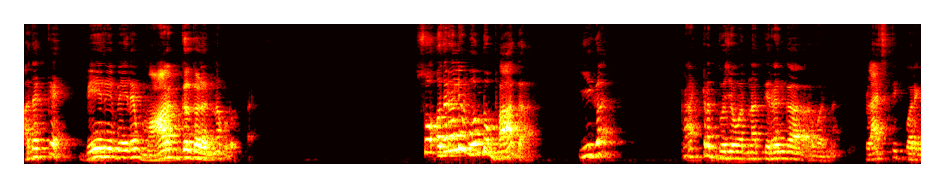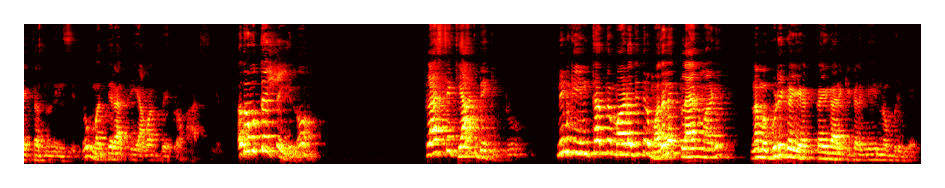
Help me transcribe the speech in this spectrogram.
ಅದಕ್ಕೆ ಬೇರೆ ಬೇರೆ ಮಾರ್ಗಗಳನ್ನು ಹುಡುಕ್ತಾ ಇದೆ. ಸೊ ಅದರಲ್ಲಿ ಒಂದು ಭಾಗ ಈಗ ರಾಷ್ಟ್ರಧ್ವಜವನ್ನು, ತಿರಂಗವನ್ನು ಪ್ಲಾಸ್ಟಿಕ್ವರೆಗೆ ತಂದು ನಿಲ್ಲಿಸಿದ್ದು ಮಧ್ಯರಾತ್ರಿ ಯಾವಾಗ ಬೇಕೋ ಹಾರಿಸಿ ಅದರ ಉದ್ದೇಶ ಏನು? ಪ್ಲಾಸ್ಟಿಕ್ ಯಾಕೆ ಬೇಕಿತ್ತು? ನಿಮಗೆ ಇಂಥದ್ದನ್ನ ಮಾಡೋದಿದ್ರೆ ಮೊದಲೇ ಪ್ಲ್ಯಾನ್ ಮಾಡಿ ನಮ್ಮ ಗುಡಿ ಕೈ ಕೈಗಾರಿಕೆಗಳಿಗೆ ಇನ್ನೊಬ್ಬರಿಗೆ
